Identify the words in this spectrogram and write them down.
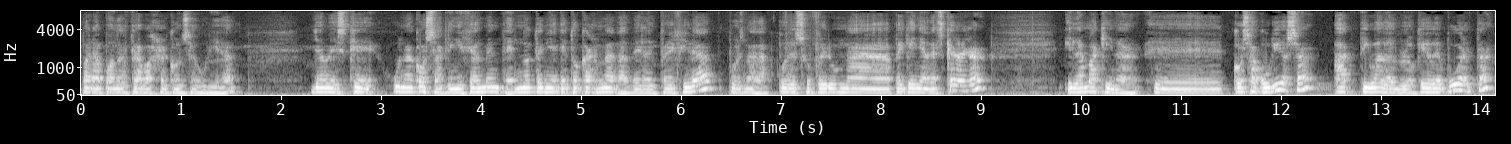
para poder trabajar con seguridad. Ya veis que una cosa que inicialmente no tenía que tocar nada de electricidad, pues nada, puede sufrir una pequeña descarga y la máquina, eh, cosa curiosa, ha activado el bloqueo de puerta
